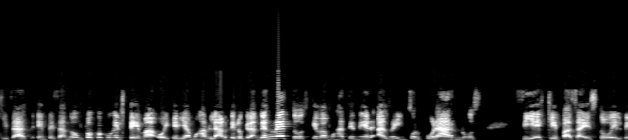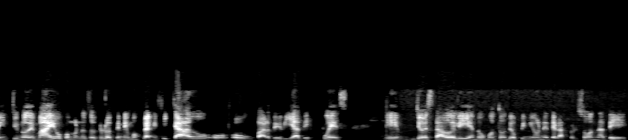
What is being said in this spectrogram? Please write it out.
quizás empezando un poco con el tema, hoy queríamos hablar de los grandes retos que vamos a tener al reincorporarnos si es que pasa esto el 21 de mayo, como nosotros lo tenemos planificado, o, un par de días después. Eh, yo he estado leyendo un montón de opiniones de las personas de,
